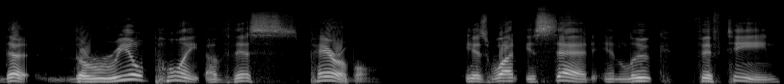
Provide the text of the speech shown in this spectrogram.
the the real point of this parable is what is said in Luke 15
